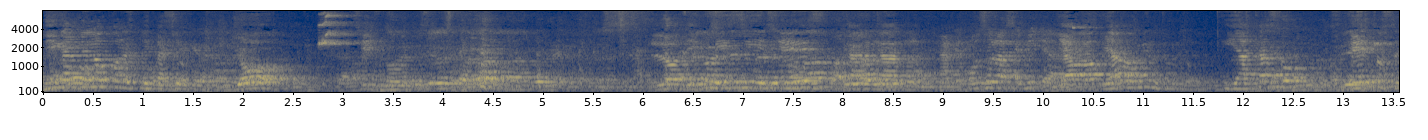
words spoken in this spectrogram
díganmelo con explicación. Yo, lo que pusieron es cargarla. Lo difícil es que puso la semilla. Ya, ya, un minuto, un minuto. ¿Y acaso esto se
